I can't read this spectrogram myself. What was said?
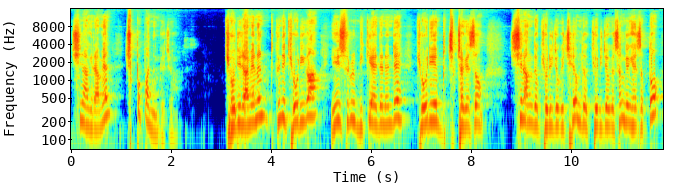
신학이라면 축복받는 거죠. 교리라면은 근데 교리가 예수를 믿게 해야 되는데 교리에 집착해서 신앙도 교리적이고 체험도 교리적이고 성경 해석도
